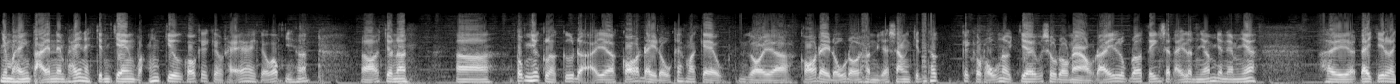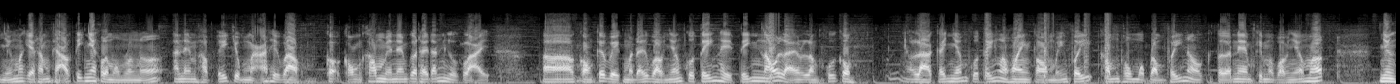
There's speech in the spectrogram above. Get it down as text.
nhưng mà hiện tại anh em thấy này trên trang vẫn chưa có cái kèo thẻ hay kèo gốc gì hết. Đó cho nên à, tốt nhất là cứ đợi à, có đầy đủ các mã kèo rồi à, có đầy đủ đội hình ra sân chính thức cái cầu thủ nào chơi với sơ đồ nào đấy lúc đó tiến sẽ đẩy lên nhóm cho anh em nhé. Thì đây chỉ là những mã kèo tham khảo tiến nhắc là một lần nữa anh em hợp ý trùng mã thì vào còn không thì anh em có thể đánh ngược lại. À, còn cái việc mà để vào nhóm của tiến thì tiến nói lại lần cuối cùng là cái nhóm của tiến là hoàn toàn miễn phí không thu một đồng phí nào từ anh em khi mà vào nhóm hết nhưng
